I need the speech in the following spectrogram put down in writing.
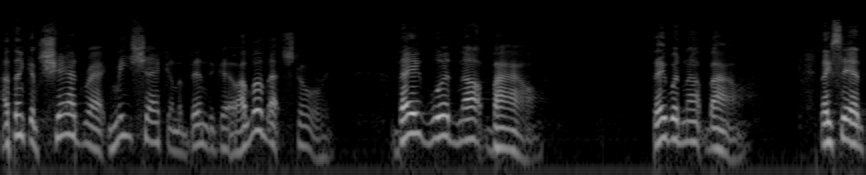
I think of Shadrach, Meshach, and Abednego. I love that story. They would not bow. They would not bow. They said,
